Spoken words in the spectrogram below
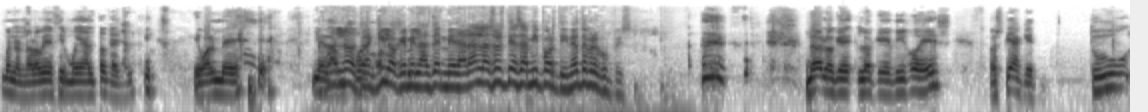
bueno, no lo voy a decir muy alto que aquí igual me, me Igual no, tranquilo, que me, las de- me darán las hostias a mí por ti, no te preocupes. No, lo que, lo que digo es, hostia, que tú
